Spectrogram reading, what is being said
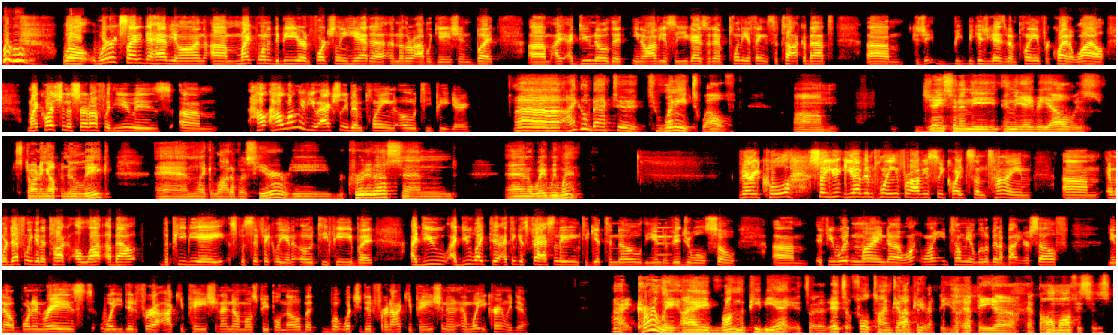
Well, we're excited to have you on. Um, Mike wanted to be here. Unfortunately, he had a, another obligation, but um, I, I, do know that you know obviously you guys would have plenty of things to talk about because um, you be, because you guys have been playing for quite a while. My question to start off with you is um, how how long have you actually been playing OOTP, Gary? Uh, I go back to 2012. Um, Jason in the in the ABL was starting up a new league, and like a lot of us here, he recruited us, and and away we went. Very cool. So you you have been playing for obviously quite some time, um, and we're definitely going to talk a lot about the PBA specifically in OOTP. But I do I do like to I think it's fascinating to get to know the individuals. So um, if you wouldn't mind, uh, why, why, don't you tell me a little bit about yourself? You know, born and raised, what you did for an occupation. I know most people know, but, but what you did for an occupation and, and what you currently do. All right. Currently, I run the PBA. It's a it's a full time job here at the at the uh, at the home offices.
